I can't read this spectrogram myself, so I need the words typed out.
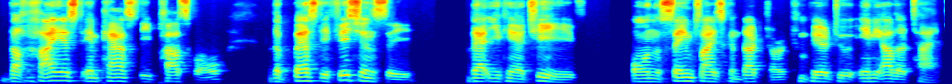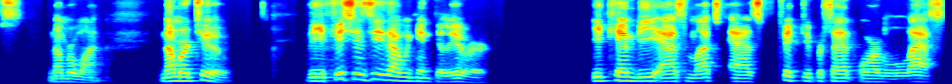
the highest ampacity possible, the best efficiency that you can achieve on the same size conductor compared to any other types, number one. Number two, the efficiency that we can deliver, it can be as much as 50% or less,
